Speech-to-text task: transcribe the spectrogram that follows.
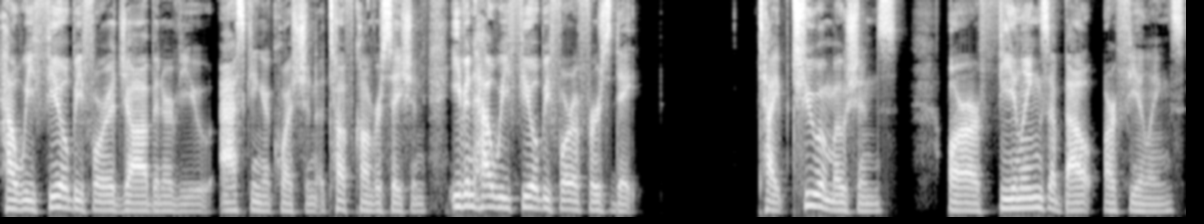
how we feel before a job interview, asking a question, a tough conversation, even how we feel before a first date. Type 2 emotions are our feelings about our feelings,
